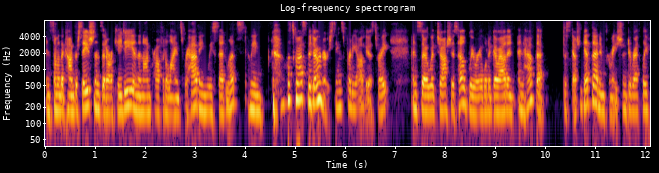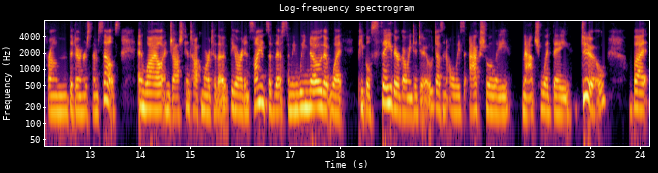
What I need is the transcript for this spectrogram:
in some of the conversations that RKD and the Nonprofit Alliance were having, we said, let's, I mean, let's go ask the donors. Seems pretty obvious, right? And so, with Josh's help, we were able to go out and, and have that discussion, get that information directly from the donors themselves. And while, and Josh can talk more to the, the art and science of this, I mean, we know that what people say they're going to do doesn't always actually match what they do. But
